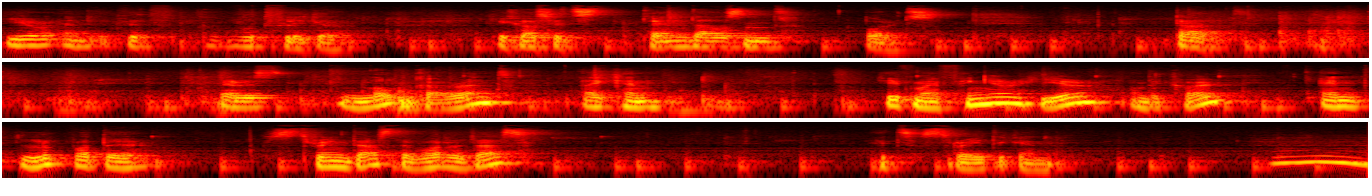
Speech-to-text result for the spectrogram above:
here and it would, would flicker because it's 10,000 volts. But there is no current I can give my finger here on the coil and look what the string does, the water does. It's straight again. Ah.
